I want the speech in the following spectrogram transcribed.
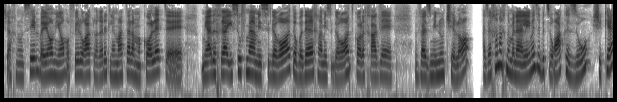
שאנחנו עושים ביום-יום, אפילו רק לרדת למטה למכולת, אה, מיד אחרי האיסוף מהמסגרות, או בדרך למסגרות, כל אחד אה, והזמינות שלו. אז איך אנחנו מנהלים את זה בצורה כזו, שכן,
